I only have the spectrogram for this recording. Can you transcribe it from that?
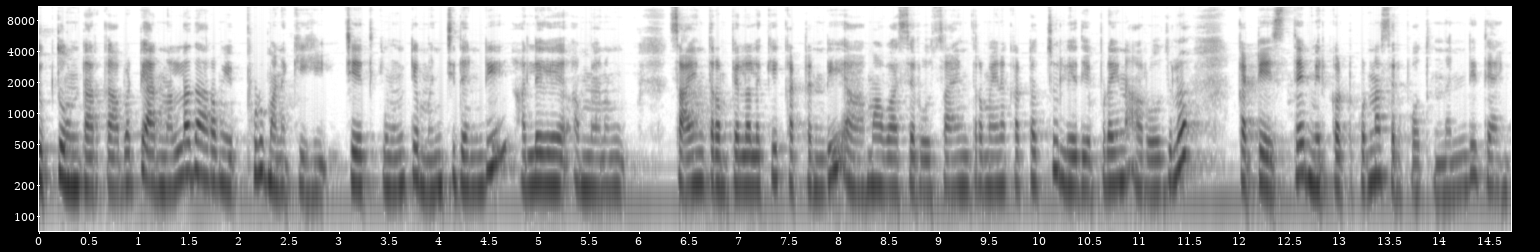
చెప్తూ ఉంటారు. కాబట్టి ఆ నల్లదారం ఎప్పుడు మనకి చేతికి ఉంటే మంచిదండి. అలే మనం సాయంత్రం పిల్లలకి కట్టండి. ఆ అమావాస్య రోజు సాయంత్రం అయినా కట్టచ్చు. లేదు ఎప్పుడైనా ఆ రోజులో కట్టేస్తే మీరు కట్టుకున్నా సరిపోతుందండి. Thank you.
